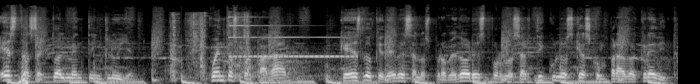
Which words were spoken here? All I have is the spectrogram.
Estas actualmente incluyen cuentas por pagar, que es lo que debes a los proveedores por los artículos que has comprado a crédito.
